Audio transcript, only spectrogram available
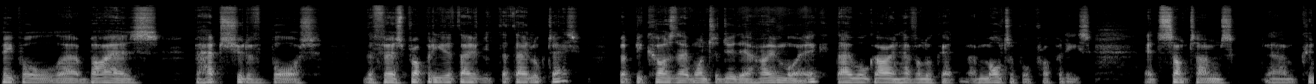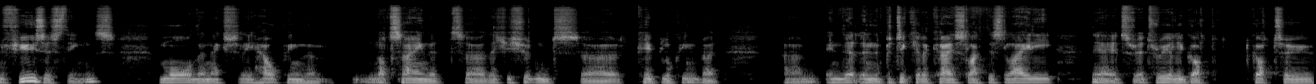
people, uh, buyers, perhaps should have bought the first property that they that they looked at, but because they want to do their homework, they will go and have a look at uh, multiple properties. It sometimes um, confuses things more than actually helping them. Not saying that uh, that you shouldn't uh, keep looking, but um, in that in the particular case, like this lady, yeah, it's it's really got got to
